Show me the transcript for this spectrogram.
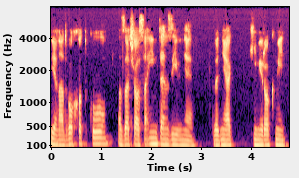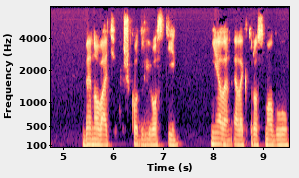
je na dôchodku a začal sa intenzívne pred nejakými rokmi venovať škodlivosti nielen elektrosmogu,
